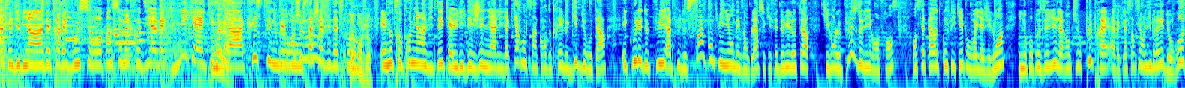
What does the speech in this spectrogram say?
Ça fait du bien d'être avec vous sur Europe 1 ce mercredi avec Mickaël qui revient, Christine Béroux, Bonjour. Sacha Judasco. bonjour. Et notre premier invité qui a eu l'idée géniale il y a 45 ans de créer le guide du routard, écoulé depuis à plus de 50 millions d'exemplaires, ce qui fait de lui l'auteur qui vend le plus de livres en France. En cette période compliquée pour voyager loin, il nous propose de vivre l'aventure plus près avec la sortie en librairie de Road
